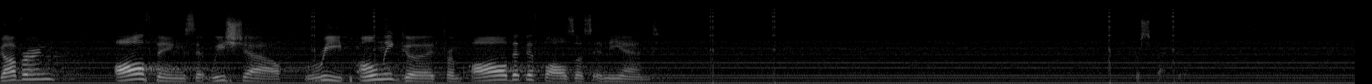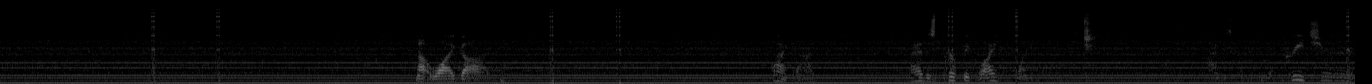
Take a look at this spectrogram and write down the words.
govern all things that we shall reap only good from all that befalls us in the end. Perspective. Not why God. Why God? I had this perfect life plan. I was going to be a preacher, and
